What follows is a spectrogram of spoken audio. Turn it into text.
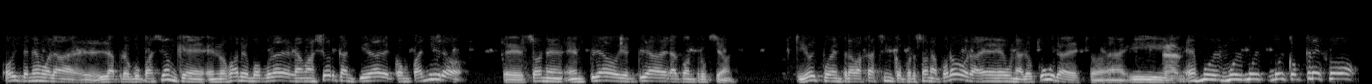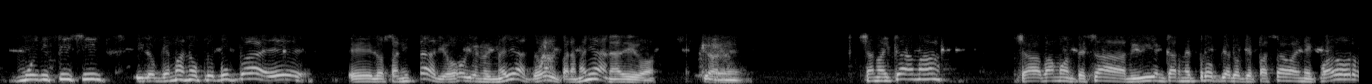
hoy tenemos la, preocupación que en los barrios populares la mayor cantidad de compañeros eh, son em, empleados y empleadas de la construcción. Y hoy pueden trabajar cinco personas por hora, es una locura esto. ¿eh? Y es muy, muy, muy, muy complejo, muy difícil, y lo que más nos preocupa es lo sanitario, hoy en lo inmediato, hoy para mañana, digo. Claro. ya no hay cama, ya vamos a empezar a vivir en carne propia lo que pasaba en Ecuador,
